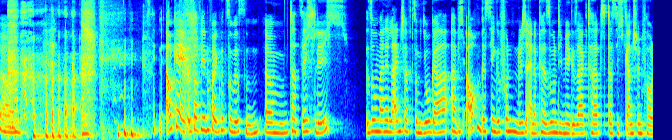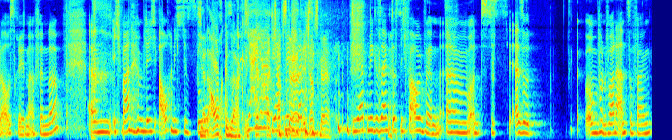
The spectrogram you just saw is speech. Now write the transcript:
ja. Okay, ist auf jeden Fall gut zu wissen. Ähm, tatsächlich, so meine Leidenschaft zum Yoga habe ich auch ein bisschen gefunden durch eine Person, die mir gesagt hat, dass ich ganz schön faule Ausreden erfinde. Ähm, ich war nämlich auch nicht so. Sie hat auch gesagt. Ja, ja, die hat mir gehört, gesagt, die hat mir gesagt, dass ich faul bin. Ähm, und das, also um von vorne anzufangen.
